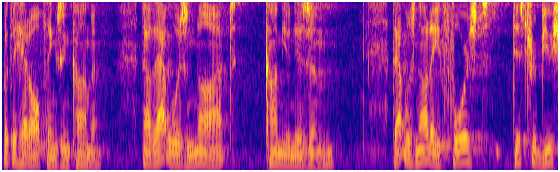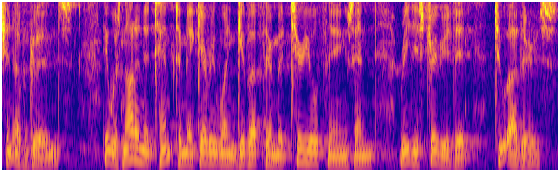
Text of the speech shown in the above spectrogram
But they had all things in common. Now that was not communism. That was not a forced distribution of goods. It was not an attempt to make everyone give up their material things and redistribute it to others.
